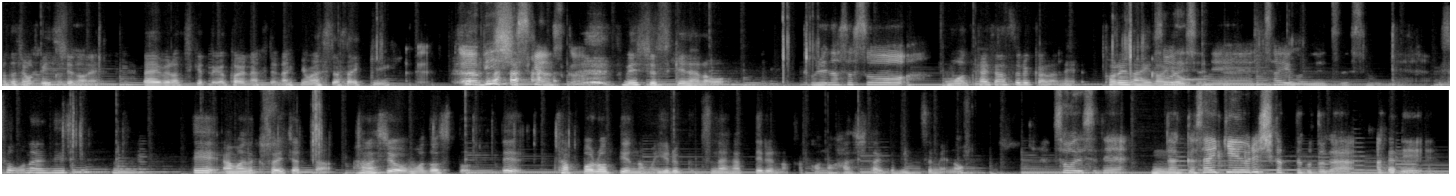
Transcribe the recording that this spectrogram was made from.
私も BiSH のねライブのチケットが取れなくて泣きました最近。あ BiSH 好きなんですか？BiSH 好きなの。取れなさそう。もう解散するからね取れないのよ。そうですよね。最後のやつですもんね。そうなんです。うんで、あ、まあ、なんかそれちゃった。話を戻すと。で、札幌っていうのも緩くつながってるのか、このハッシュタグ3つ目の。そうですね。うん、なんか最近嬉しかったことがあって、うん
